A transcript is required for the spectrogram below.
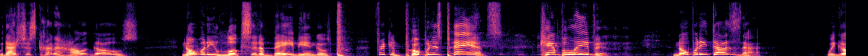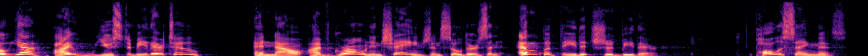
that's just kind of how it goes. Nobody looks at a baby and goes, freaking pooping his pants. Can't believe it. Nobody does that. We go, yeah, I used to be there too. And now I've grown and changed. And so there's an empathy that should be there. Paul is saying this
